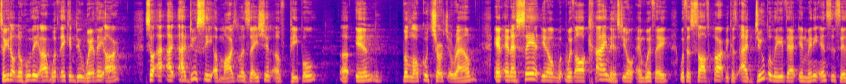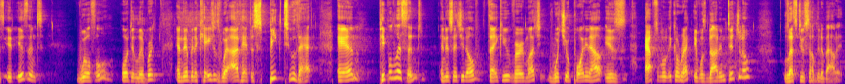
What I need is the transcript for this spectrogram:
So you don't know who they are, what they can do, where they are. So I, I, I do see a marginalization of people uh, in the local church around. And, and I say it, you know, w- with all kindness, you know, and with a, with a soft heart, because I do believe that in many instances it isn't willful or deliberate. And there have been occasions where I've had to speak to that, and people listened, and they said, you know, thank you very much. What you're pointing out is absolutely correct. It was not intentional. Let's do something about it.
